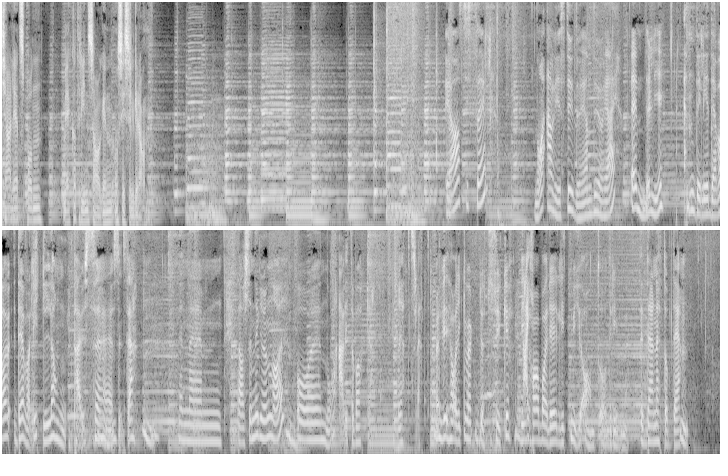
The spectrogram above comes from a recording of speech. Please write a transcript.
Kjærlighetspodden med Katrin Sagen og Sissel Gran. Ja, Sissel. Nå er vi i studio igjen, du og jeg. Endelig. Endelig. Det var, det var litt lang pause, mm. syns jeg. Men um, det har sine grunner, og nå er vi tilbake. Rett og slett. Men vi har ikke vært dødssyke. Vi Nei. har bare litt mye annet å drive med. Det er nettopp det. Mm.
